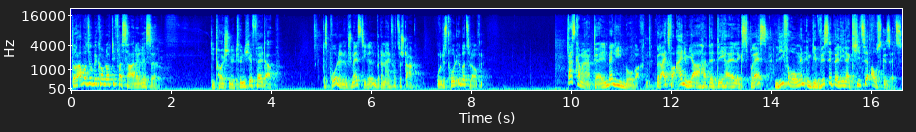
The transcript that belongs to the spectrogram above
Doch ab und zu bekommt auch die Fassade Risse. Die täuschende Tünche fällt ab. Das Brodeln im Schmelztiegel wird dann einfach zu stark. Und es droht überzulaufen. Das kann man aktuell in Berlin beobachten. Bereits vor einem Jahr hatte DHL Express Lieferungen in gewisse Berliner Kieze ausgesetzt.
